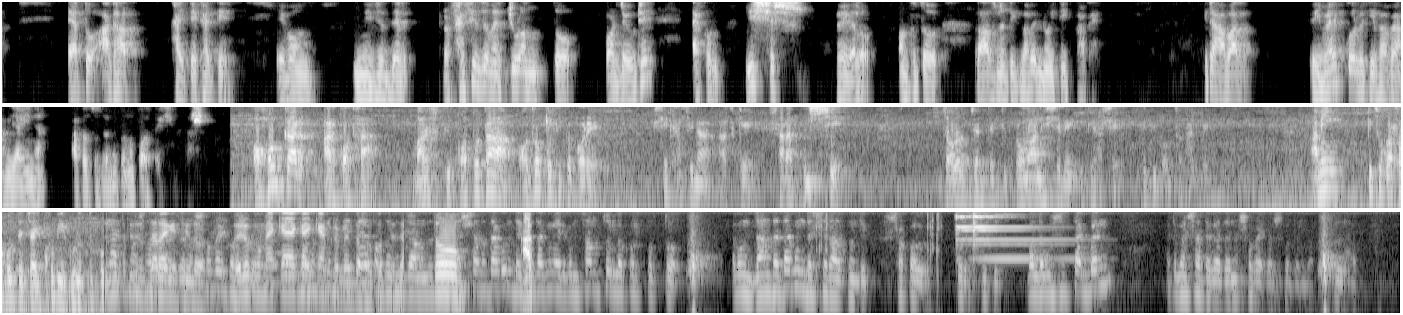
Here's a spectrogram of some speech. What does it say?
এত আঘাত খাইতে খাইতে এবং নিজেদের ফ্যাসিজমের চূড়ান্ত পর্যায়ে উঠে এখন নিঃশেষ হয়ে গেল, অন্তত রাজনৈতিকভাবে, নৈতিকভাবে। এটা আবার রিভাইভ করবে কীভাবে আমি জানি না। আপাতত আমি কোনো পথ দেখি না অহংকার আর কথা মানুষকে কতটা অধপতিত করে শেখ হাসিনা আজকে সারা বিশ্বে জলজ্জান্ত একটি প্রমাণ হিসেবে ইতিহাসে লিপিবদ্ধ থাকবে। আমি কিছু কথা বলতে চাই খুবই গুরুত্বপূর্ণ। মুক্তিযোদ্ধারা গেছিল ওইরকম একা একাই ক্যান্টনমেন্ট দখল করতে যায়। তো তো থাকুন দেখতে থাকুন এরকম চাঞ্চল্যকর তথ্য এবং জানতে থাকুন দেশের রাজনৈতিক সকল পরিস্থিতি। বলতে সুস্থ থাকবেন। এতক্ষণ সাথে জন্য সবাইকে অসংখ্য ধন্যবাদ আল্লাহ হাফিজ।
